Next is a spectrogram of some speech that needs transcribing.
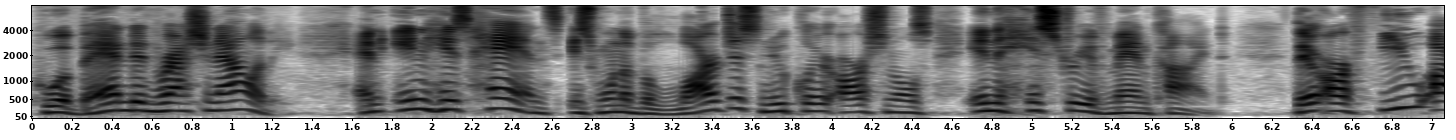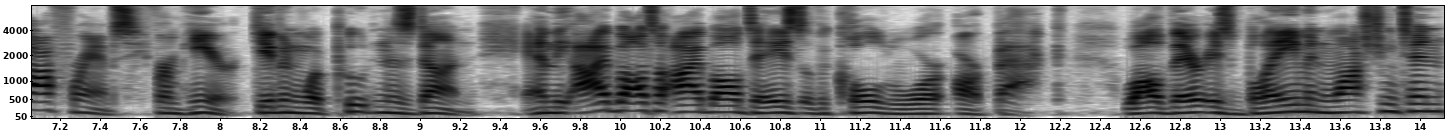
who abandoned rationality, and in his hands is one of the largest nuclear arsenals in the history of mankind. There are few off ramps from here, given what Putin has done, and the eyeball to eyeball days of the Cold War are back. While there is blame in Washington,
